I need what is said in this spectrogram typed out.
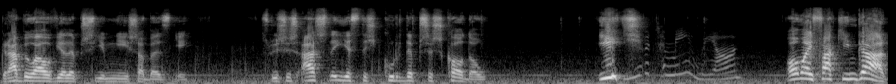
Gra była o wiele przyjemniejsza bez niej. Słyszysz, Ashley? Jesteś kurde przeszkodą. Idź! Oh my fucking god!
